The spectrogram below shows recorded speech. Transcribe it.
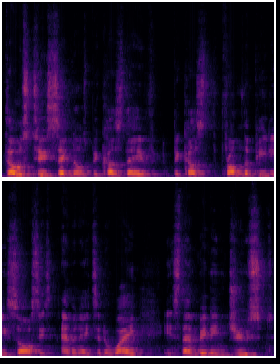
those two signals, because they've because from the PD source it's emanated away, it's then been induced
